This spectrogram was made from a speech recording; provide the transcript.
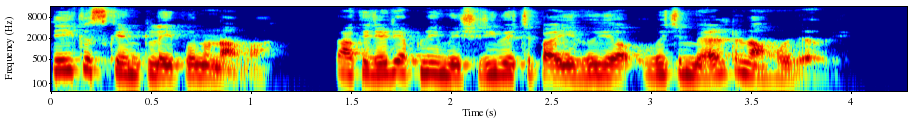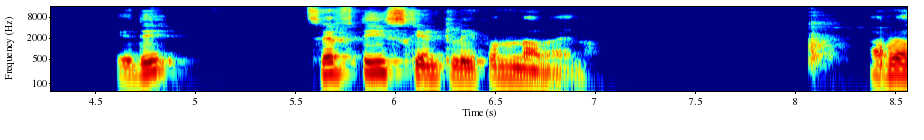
30 ਕੁ ਸਕਿੰਟ ਲਈ ਭੁੰਨਣਾ ਵਾ। ਤਾਂ ਕਿ ਜਿਹੜੀ ਆਪਣੀ ਮਿਸ਼ਰੀ ਵਿੱਚ ਪਾਈ ਹੋਈ ਆ, ਉਹ ਵਿੱਚ ਮੈਲਟ ਨਾ ਹੋ ਜਾਵੇ। ਇਹਦੇ ਸਿਰਫ 30 ਸਕਿੰਟ ਲਈ ਭੁੰਨਣਾ ਵਾ ਇਹਨੂੰ। ਆਪਣਾ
